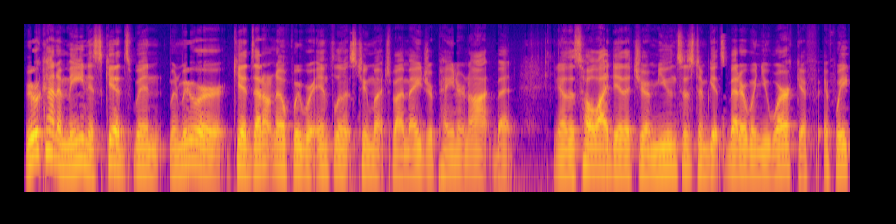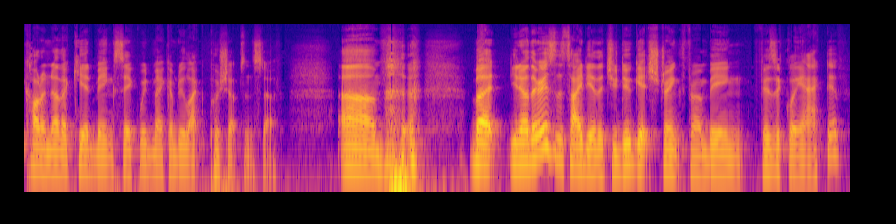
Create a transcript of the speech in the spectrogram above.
we were kind of mean as kids when when we were kids. I don't know if we were influenced too much by Major Payne or not, but you know this whole idea that your immune system gets better when you work. If if we caught another kid being sick, we'd make them do like push-ups and stuff. Um, but you know there is this idea that you do get strength from being physically active,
